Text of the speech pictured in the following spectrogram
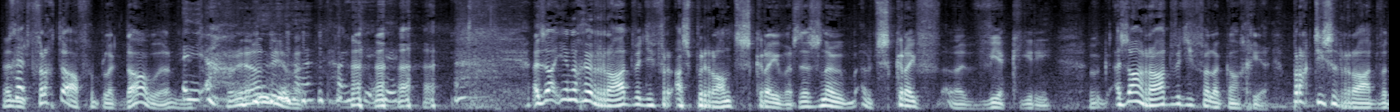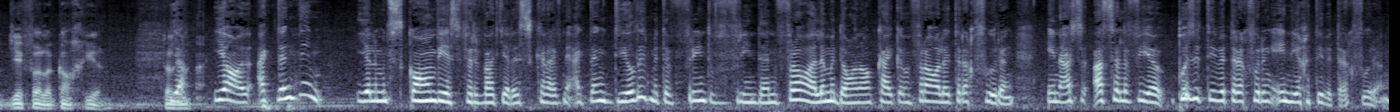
Dit het vrugte afgepluk daar hoor. Ja. ja nee. man. dankie. Is daar enige raad wat jy vir aspirant skrywers? Dis nou 'n skryf uh, week hierdie. Is daar raad wat jy vir hulle kan gee? Praktiese raad wat jy vir hulle kan gee? Ja, ja, ek dink nie jy moet skaam wees vir wat jy skryf nie. Ek dink deel dit met 'n vriend of 'n vriendin, vra hulle met daarna kyk en vra hulle terugvoering. En as as hulle vir jou positiewe terugvoering en negatiewe terugvoering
